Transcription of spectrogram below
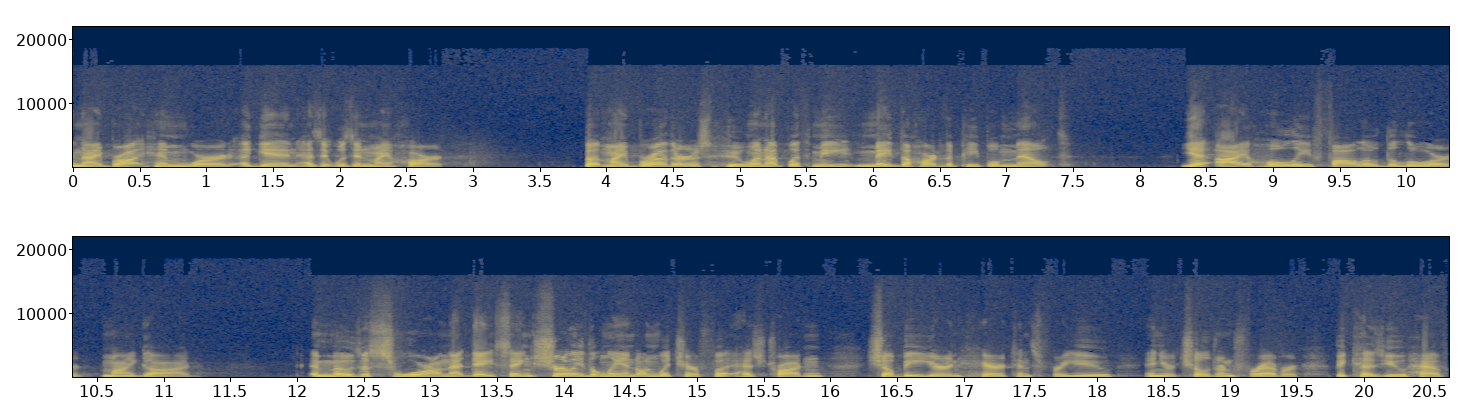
And I brought him word again as it was in my heart but my brothers who went up with me made the heart of the people melt. Yet I wholly followed the Lord, my God. And Moses swore on that day, saying, Surely the land on which your foot has trodden shall be your inheritance for you and your children forever, because you have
